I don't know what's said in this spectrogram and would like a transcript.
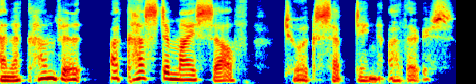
and accustom myself to accepting others.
